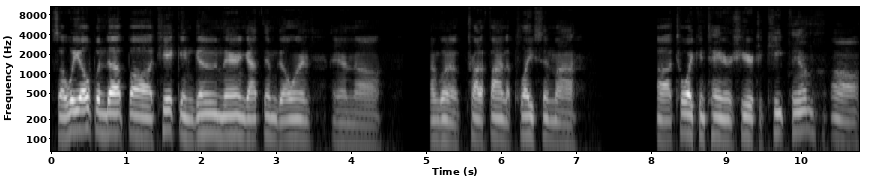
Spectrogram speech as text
So we opened up uh, Tick and Goon there and got them going. And uh, I'm going to try to find a place in my uh, toy containers here to keep them uh,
